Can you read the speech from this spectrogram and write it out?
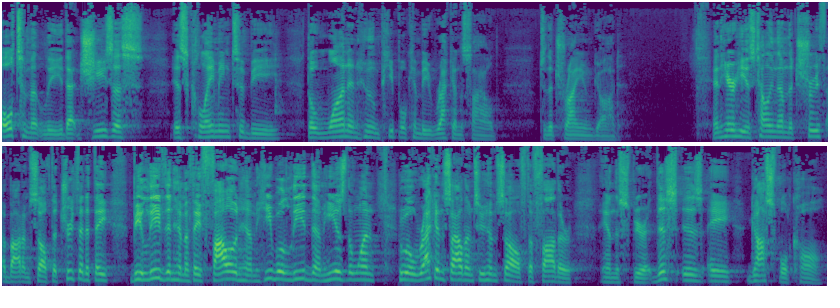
ultimately that Jesus is claiming to be the one in whom people can be reconciled to the triune God. And here he is telling them the truth about himself. The truth that if they believed in him, if they followed him, he will lead them. He is the one who will reconcile them to himself, the Father and the Spirit. This is a gospel call.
